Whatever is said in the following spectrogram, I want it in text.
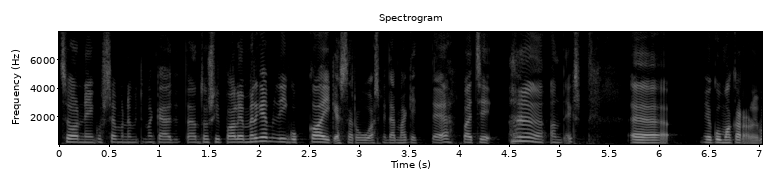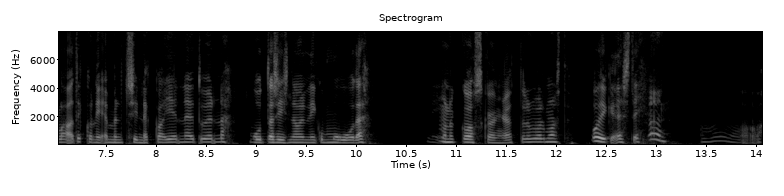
Se on niinku semmoinen, mitä me käytetään tosi paljon. Melkein niinku kaikessa ruoassa, mitä mäkin teen. Paitsi, anteeksi, öö, joku makaronilaatikko, niin en mä nyt sinne kajenneet työnnä. Mutta siis ne on niinku muuten. Mä en ole koskaan käyttänyt varmasti. Oikeesti? En. Oh.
